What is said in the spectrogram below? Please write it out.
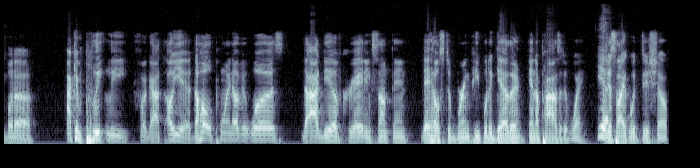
but uh, I completely forgot. Oh yeah, the whole point of it was the idea of creating something that helps to bring people together in a positive way. Yeah. just like with this show,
